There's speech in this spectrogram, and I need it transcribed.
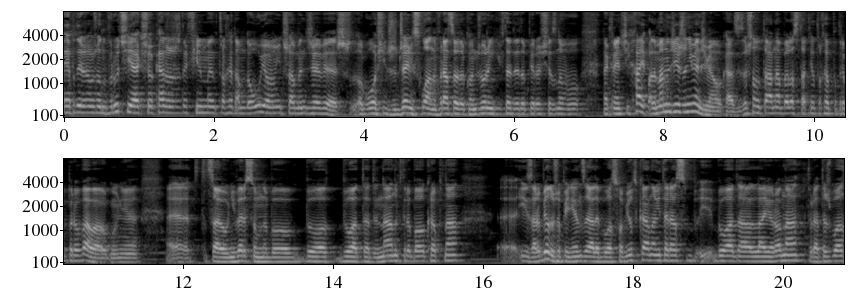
ja podejrzewam, że on wróci, jak się okaże, że te filmy trochę tam dołują i trzeba będzie, wiesz, ogłosić, że James Wan wraca do Conjuring i wtedy dopiero się znowu nakręci hype, ale mam nadzieję, że nie będzie miał okazji. Zresztą ta Annabelle ostatnio trochę potreperowała ogólnie e, to całe uniwersum, no bo było, była ta Nun, która była okropna, i zarobiła dużo pieniędzy, ale była słabiutka. No i teraz była ta Lajorona, która też była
